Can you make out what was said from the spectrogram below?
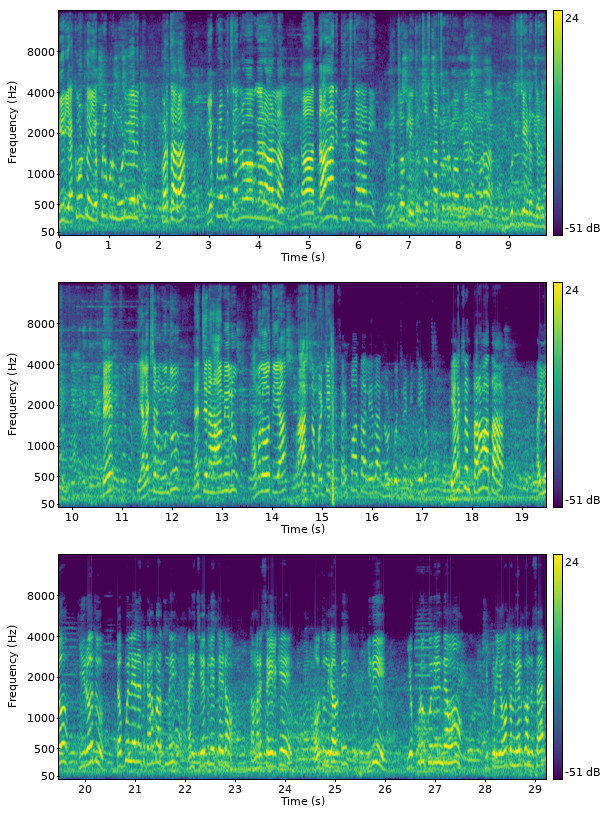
మీరు అకౌంట్లో ఎప్పుడప్పుడు మూడు వేలు కొడతారా? ఎప్పుడప్పుడు చంద్రబాబు గారు వాళ్ళ దాహాన్ని తీరుస్తారా అని నిరుద్యోగులు ఎదురు చూస్తున్నారు చంద్రబాబు గారు అని కూడా గుర్తు చేయడం జరుగుతుంది. అంటే ఎలక్షన్ ముందు నచ్చిన హామీలు అమలవుతాయా రాష్ట్ర బడ్జెట్కి సరిపోతా లేదా నోటుకొచ్చినట్టు ఇచ్చేయడం. ఎలక్షన్ తర్వాత అయ్యో ఈరోజు డబ్బులు లేనట్టు కనపడుతుంది అని చేతులు ఎత్తేయడం తమరి శైలికే అవుతుంది కాబట్టి ఇది ఎప్పుడు కుదిరిందేమో ఇప్పుడు యువత మేల్కొంది సార్.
